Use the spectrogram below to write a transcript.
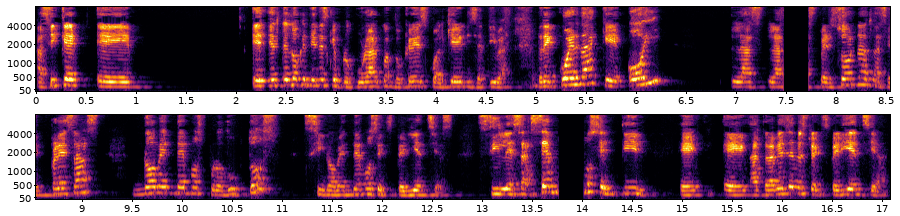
Así que eh, es, lo que tienes que procurar cuando crees cualquier iniciativa. Recuerda que hoy las, las personas, las empresas, no vendemos productos, sino vendemos experiencias. Si les hacemos sentir eh, eh, a través de nuestra experiencia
